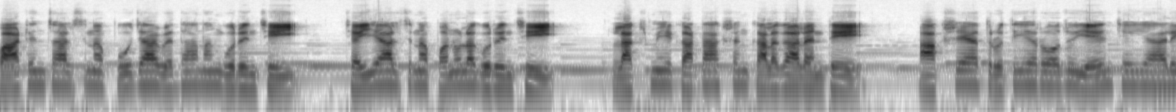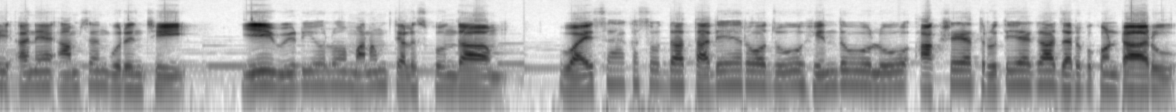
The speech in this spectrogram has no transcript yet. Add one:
పాటించాల్సిన పూజా విధానం గురించి చెయ్యాల్సిన పనుల గురించి లక్ష్మీ కటాక్షం కలగాలంటే అక్షయ తృతీయ రోజు ఏం చెయ్యాలి అనే అంశం గురించి ఈ వీడియోలో మనం తెలుసుకుందాం. వైశాఖ శుద్ధ తదే రోజు హిందువులు అక్షయ తృతీయగా జరుపుకుంటారు.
